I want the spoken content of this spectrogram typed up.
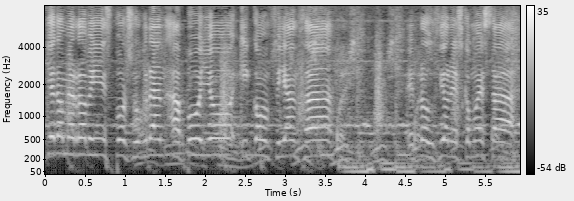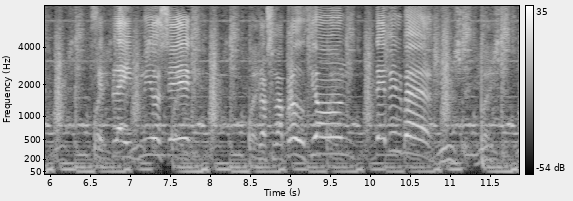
Jerome Robbins por su gran apoyo y confianza en producciones como esta, The Play Music, próxima producción de Bilber.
